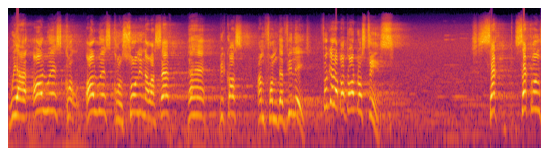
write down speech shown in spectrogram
we are always, always consoling ourselves eh, because I'm from the village. Forget about all those things. Second,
